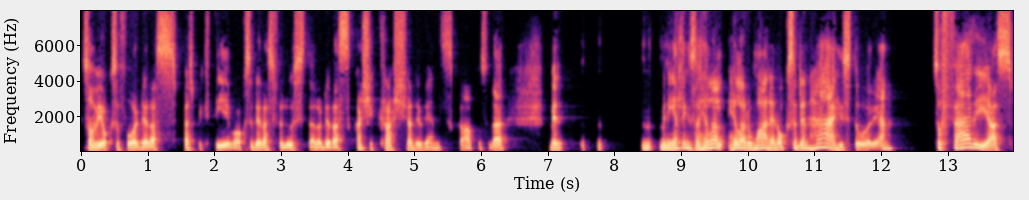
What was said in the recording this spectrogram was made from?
som vi också får deras perspektiv, och också deras förluster och deras kanske kraschade vänskap och sådär. Men, men egentligen så hela, hela romanen, också den här historien, så färgas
